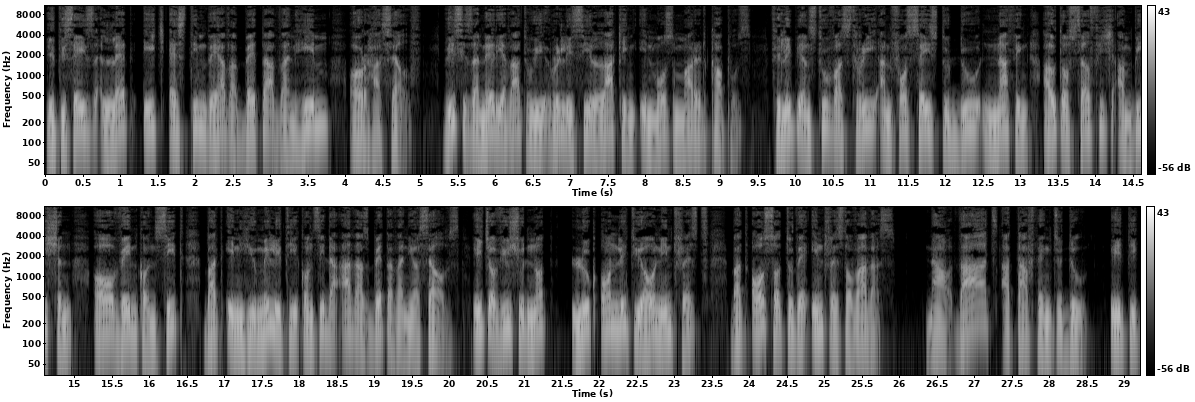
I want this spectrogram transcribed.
It says, Let each esteem the other better than him or herself. This is an area that we really see lacking in most married couples. Philippians 2 verse 3 and 4 says to do nothing out of selfish ambition or vain conceit, but in humility consider others better than yourselves. Each of you should not look only to your own interests, but also to the interest of others. Now, that's a tough thing to do. It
